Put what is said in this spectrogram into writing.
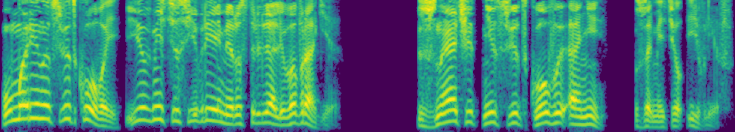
«У Марины Цветковой. Ее вместе с евреями расстреляли во враге». «Значит, не Цветковы они», — заметил Ивлев.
